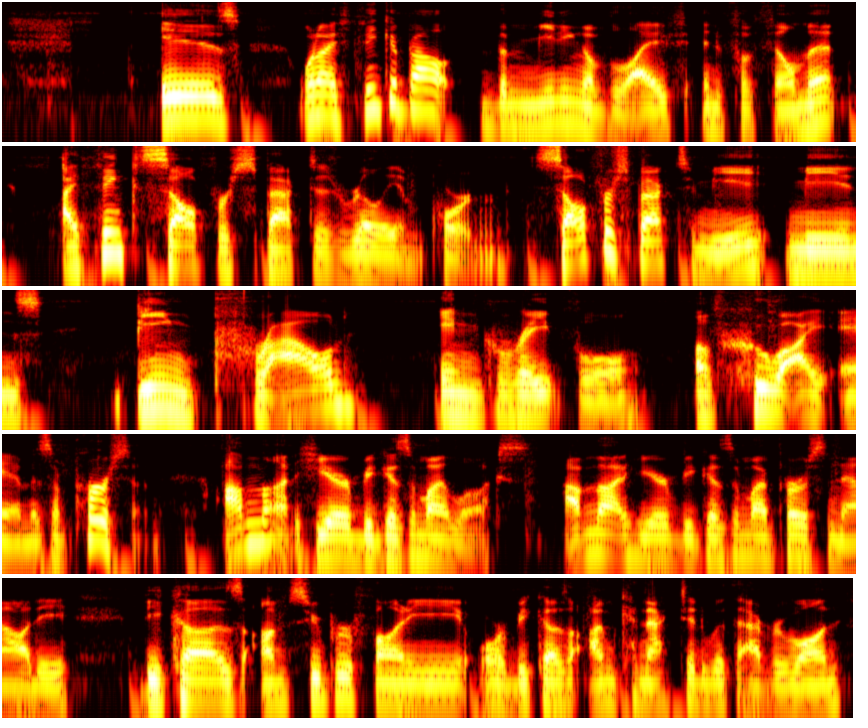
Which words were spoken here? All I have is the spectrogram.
is when I think about the meaning of life and fulfillment, I think self respect is really important. Self respect to me means being proud and grateful of who I am as a person. I'm not here because of my looks. I'm not here because of my personality, because I'm super funny, or because I'm connected with everyone.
